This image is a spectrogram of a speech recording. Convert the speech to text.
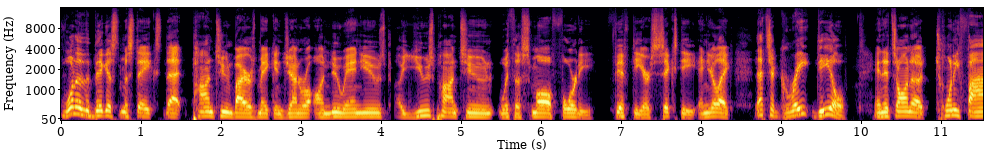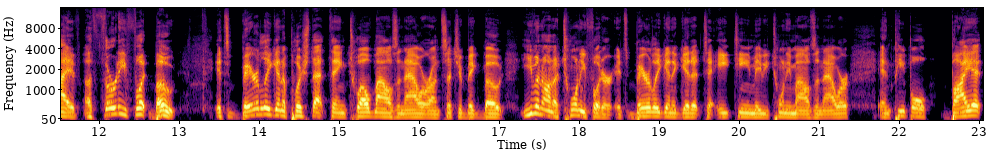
one of the biggest mistakes that pontoon buyers make in general on new and used. A used pontoon with a small 40 50 or 60 and you're like that's a great deal. And it's on a 25 a 30 foot boat. It's barely going to push that thing 12 miles an hour on such a big boat. Even on a 20 footer it's barely going to get it to 18 maybe 20 miles an hour. And people buy it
